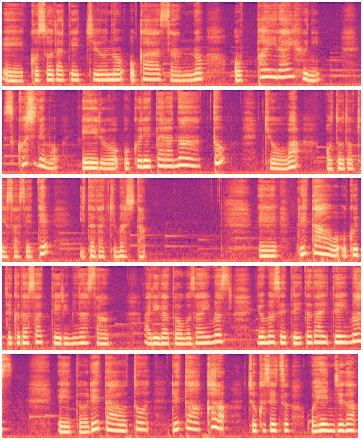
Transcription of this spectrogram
えー、子育て中のお母さんのおっぱいライフに少しでもエールを送れたらなぁと今日はお届けさせていただきました、えー、レターを送ってくださっている皆さんありがとうございます。読ませていただいています。えっ、ー、とレターをとレターから直接お返事が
